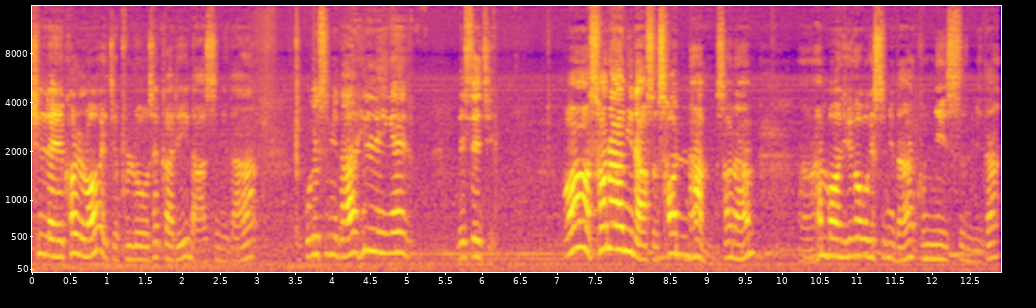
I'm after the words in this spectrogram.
실내 컬러, 이제 블루 색깔이 나왔습니다. 보겠습니다. 힐링의 메시지. 아, 선함이 나왔어. 선함, 선함. 어, 한번 읽어보겠습니다. 굿니스입니다.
